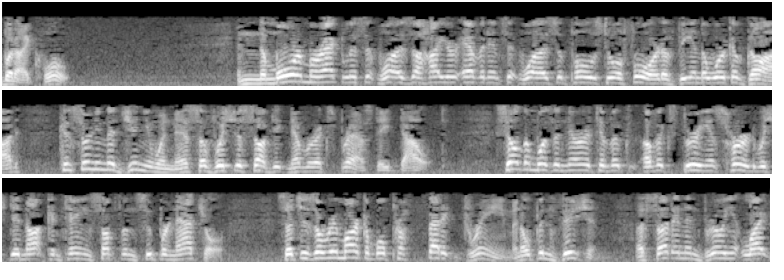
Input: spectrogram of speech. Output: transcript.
But I quote, and the more miraculous it was, the higher evidence it was supposed to afford of being the work of God, concerning the genuineness of which the subject never expressed a doubt. Seldom was a narrative of experience heard which did not contain something supernatural, such as a remarkable prophetic dream, an open vision, a sudden and brilliant light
